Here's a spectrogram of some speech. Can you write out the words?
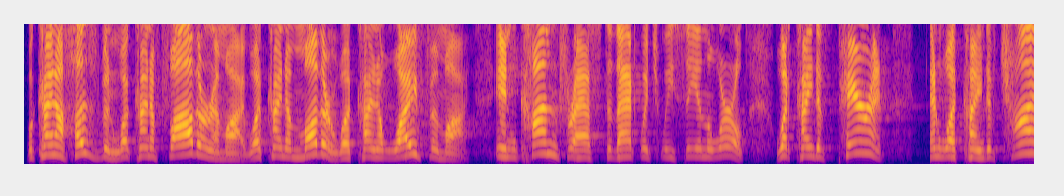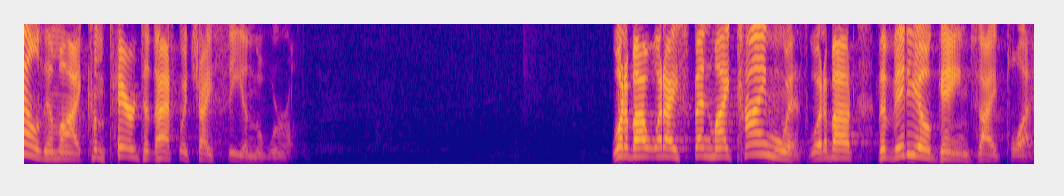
What kind of husband, what kind of father am I? What kind of mother, what kind of wife am I? In contrast to that which we see in the world. What kind of parent and what kind of child am I compared to that which I see in the world? What about what I spend my time with? What about the video games I play?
